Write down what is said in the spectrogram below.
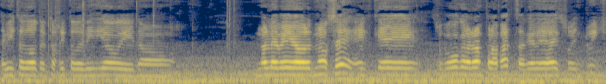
He visto dos o trocitos de vídeos y no. No le veo, no sé, es que supongo que lo harán por la pasta, que deja eso en Twitch.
